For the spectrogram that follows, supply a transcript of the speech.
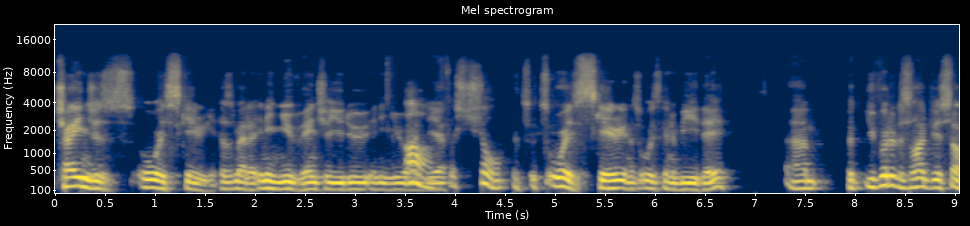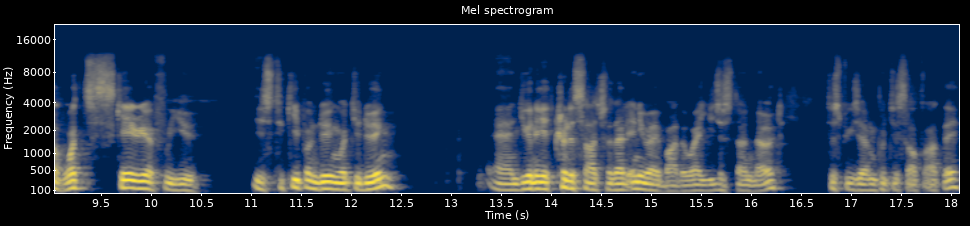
change is always scary. It doesn't matter any new venture you do, any new oh, idea. for sure. It's it's always scary and it's always going to be there. Um, but you've got to decide for yourself what's scarier for you is to keep on doing what you're doing. And you're going to get criticized for that anyway, by the way. You just don't know it just because you haven't put yourself out there.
